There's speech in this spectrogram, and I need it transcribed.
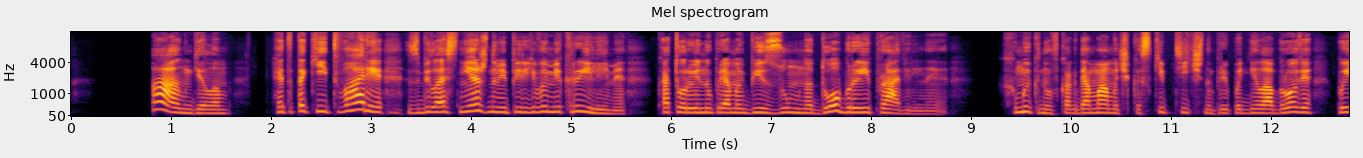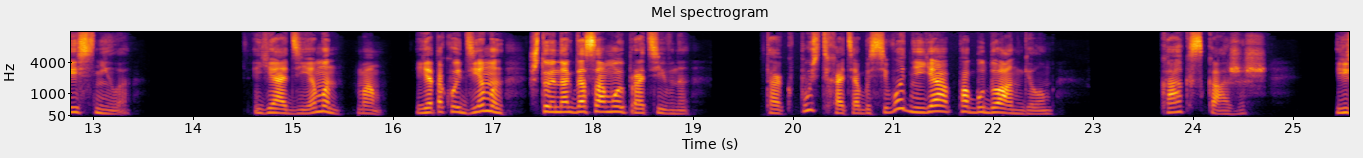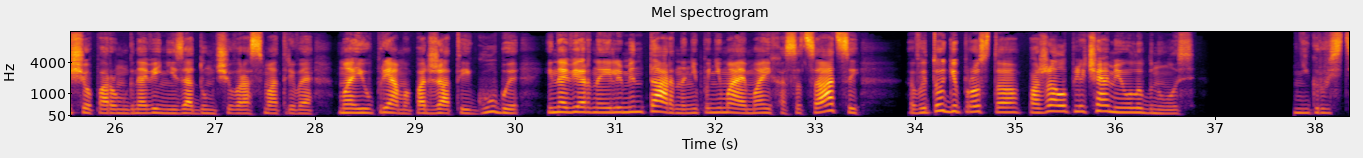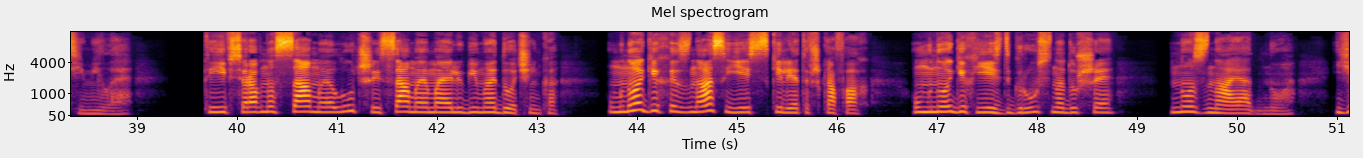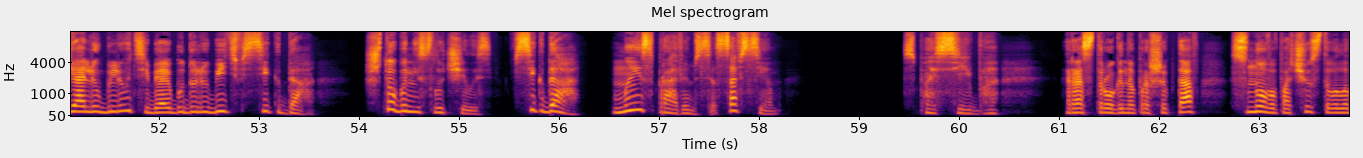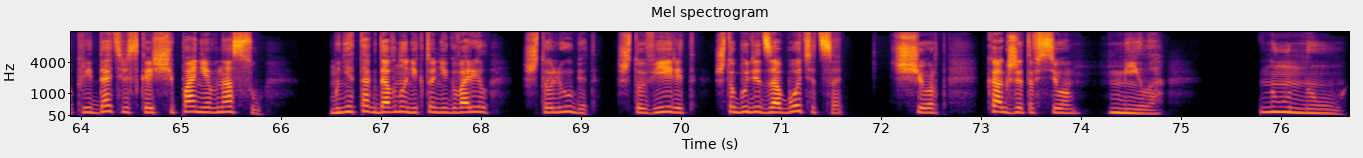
«Ангелом. Это такие твари с белоснежными перьевыми крыльями, которые ну прямо безумно добрые и правильные». Хмыкнув, когда мамочка скептично приподняла брови, пояснила. «Я демон, мам. Я такой демон, что иногда самой противно. Так пусть хотя бы сегодня я побуду ангелом». «Как скажешь». Еще пару мгновений задумчиво рассматривая мои упрямо поджатые губы и, наверное, элементарно не понимая моих ассоциаций, в итоге просто пожала плечами и улыбнулась. «Не грусти, милая. Ты все равно самая лучшая и самая моя любимая доченька. У многих из нас есть скелеты в шкафах, у многих есть груз на душе. Но знай одно, я люблю тебя и буду любить всегда. Что бы ни случилось, всегда мы справимся со всем. Спасибо, растроганно прошептав, снова почувствовала предательское щипание в носу. Мне так давно никто не говорил что любит, что верит, что будет заботиться. Черт, как же это все мило. Ну-ну.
